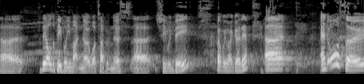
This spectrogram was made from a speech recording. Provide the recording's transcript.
Uh, for the older people, you might know what type of nurse uh, she would be, but we won't go there. Uh, and also,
